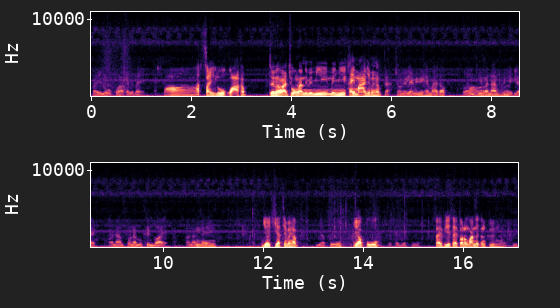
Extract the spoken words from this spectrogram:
ใส่โลกว่าก็จะได้ปาดใส่โลกว่าครับเจอนะว่าช่วงนั้นนี่ไม่มีไม่มีใครมาใช่ไหมครับ จ้ะช่วงแรกๆไม่มีใครมาดอกตอนที่ว่าน้ำขึ้นแรกๆเพราะน้ำช่วงนั้นมันขึ้นบ่อยเพราะน้ำใส่เหยื่อเขียดใช่ไหมครับ เหยื่อปูเหยื่อปู จะใส่เหยื่อปูใส่พี่ใส่ตอนกลางวันหรือกลางคืนครับคืน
